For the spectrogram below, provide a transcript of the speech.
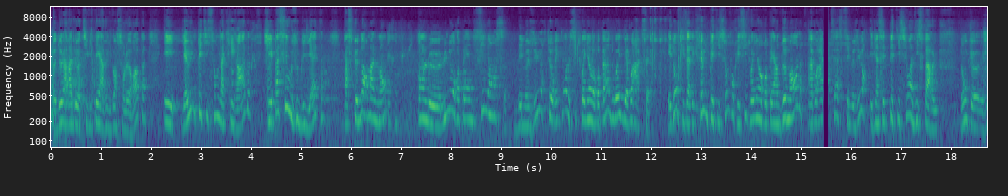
euh, de la radioactivité arrivant sur l'Europe. Et il y a eu une pétition de la CRIRAD qui est passée aux oubliettes parce que normalement, quand l'Union européenne finance des mesures, théoriquement, le citoyen européen doit y avoir accès. Et donc, ils avaient créé une pétition pour que les citoyens européens demandent avoir accès à ces mesures. Et bien, cette pétition a disparu. Donc, euh, je,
